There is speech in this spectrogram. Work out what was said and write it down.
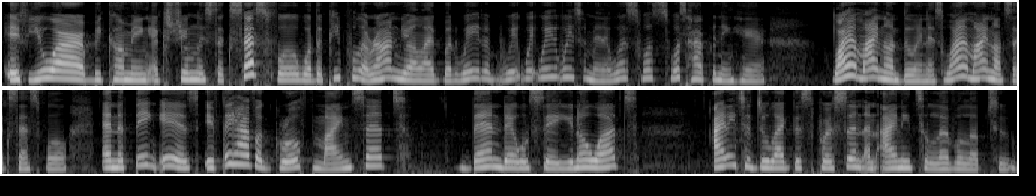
if you are becoming extremely successful, well, the people around you are like, but wait, wait, wait, wait, wait a minute. What's what's what's happening here? Why am I not doing this? Why am I not successful? And the thing is, if they have a growth mindset, then they will say, you know what? I need to do like this person and I need to level up too.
